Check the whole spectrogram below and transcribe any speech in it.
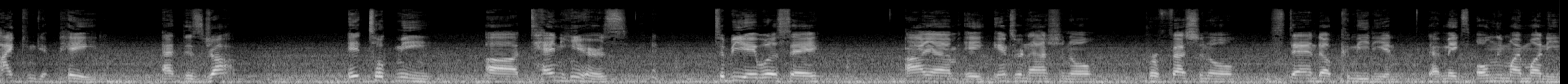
I can get paid at this job. It took me uh, 10 years to be able to say, I am a international professional stand-up comedian that makes only my money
